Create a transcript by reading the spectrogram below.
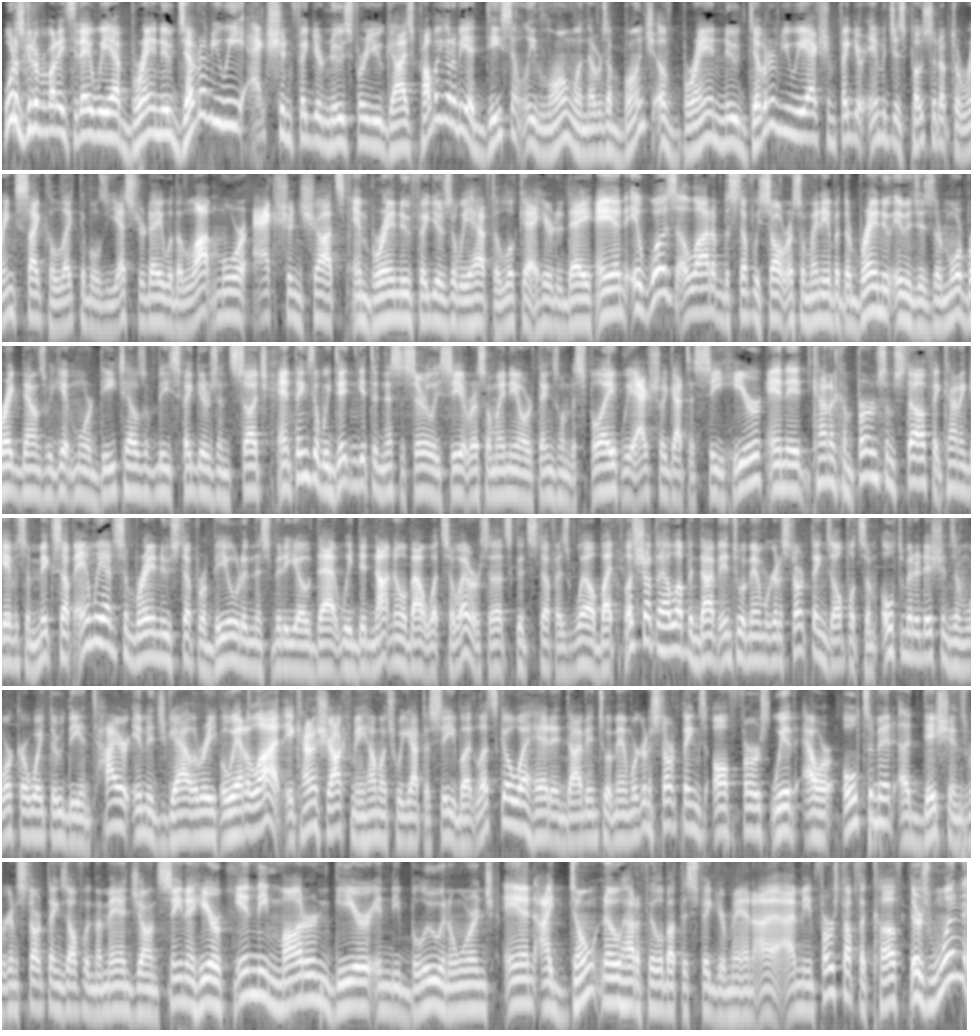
What is good, everybody? Today we have brand new WWE action figure news for you guys. Probably going to be a decently long one. There was a bunch of brand new WWE action figure images posted up to Ringside Collectibles yesterday with a lot more action shots and brand new figures that we have to look at here today. And it was a lot of the stuff we saw at WrestleMania, but they're brand new images. They're more breakdowns. We get more details of these figures and such, and things that we didn't get to necessarily see at WrestleMania or things on display, we actually got to see here. And it kind of confirmed some stuff. It kind of gave us a mix up and we have some brand new stuff revealed in this video that we did not know about whatsoever, so that's good stuff as well. But let's shut the hell up and dive into it, man. We're going to start things off with some Ultimate Editions and work our way through the entire image gallery. But we had a lot. It kind of shocked me how much we got to see, but let's go ahead and dive into it, man. We're going to start things off first with our Ultimate Editions. We're going to start things off with my man John Cena here in the modern gear in the blue and orange, and I don't know how to feel about this figure, man. I, I mean, first off the cuff, there's one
